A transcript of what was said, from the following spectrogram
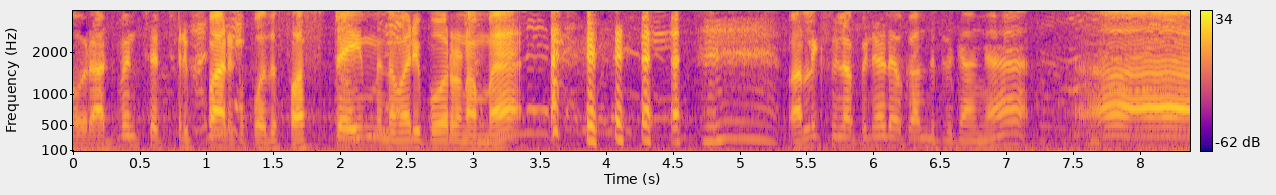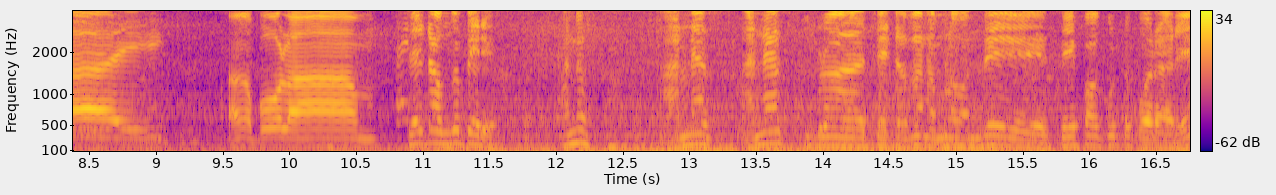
ஒரு அட்வென்ச்சர் ட்ரிப்பா இருக்க போகுது. ஃபர்ஸ்ட் டைம் இந்த மாதிரி போறோம் நம்ம. வரலட்சுமிலா பின்னாடி உட்காந்துட்டு இருக்காங்க. ஹாய் வாங்க போலாம். சேட்டா உங்க பேரு? அனஸ். அனஸ் அனஸ் ப்ரோ சேட்டா தான் நம்மள வந்து சேஃபா கூட்டு போறாரு.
